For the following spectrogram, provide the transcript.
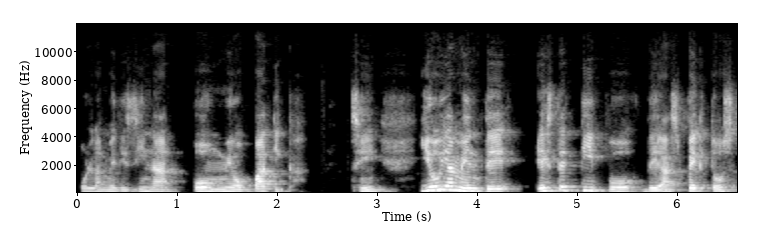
o la medicina homeopática, ¿sí? Y obviamente este tipo de aspectos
